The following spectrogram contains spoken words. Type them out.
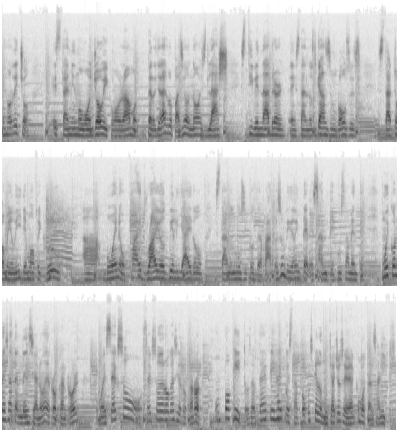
mejor dicho, está el mismo Bon Jovi, como hablábamos, pero ya la agrupación, ¿no? Slash, Steven Adler, están los Guns N' Roses, está Tommy Lee de Motley Crue, ah, bueno, Quiet Riot, Billy Idol, están los músicos de rato. Es un video interesante, justamente, muy con esa tendencia, ¿no? De rock and roll, como de sexo, sexo, drogas y rock and roll. Un poquito, o sea, usted se fija y pues tampoco es que los muchachos se vean como tan sanitos.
